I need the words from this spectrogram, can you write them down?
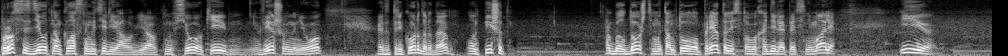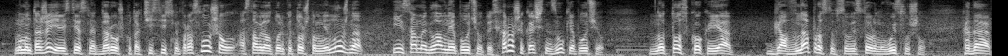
просто сделать нам классный материал. Я, ну все, окей, вешаю на него этот рекордер, да, он пишет, был дождь, мы там то прятались, то выходили, опять снимали. И на монтаже я, естественно, эту дорожку так частично прослушал, оставлял только то, что мне нужно. И самое главное я получил. То есть хороший, качественный звук я получил. Но то, сколько я говна просто в свою сторону выслушал, когда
